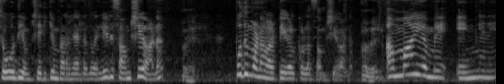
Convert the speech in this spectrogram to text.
ചോദ്യം ശരിക്കും പറഞ്ഞാൽ അത് വലിയൊരു സംശയമാണ്. പുതുമണവാട്ടികൾക്കുള്ള സംശയമാണ്. അമ്മായി അമ്മയെ എങ്ങനെ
